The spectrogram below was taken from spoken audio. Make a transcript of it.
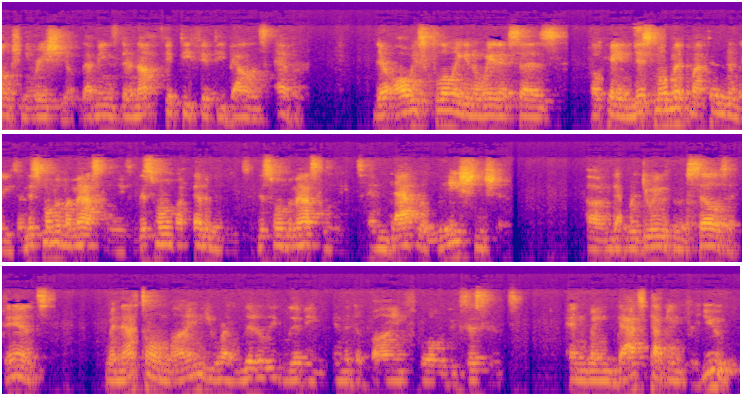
functioning ratio. That means they're not 50 50 balance ever. They're always flowing in a way that says, okay, in this moment, my feminine leads, in this moment, my masculine leads, in this moment, my feminine leads, in this moment, my masculine leads. And that relationship um, that we're doing with ourselves at dance, when that's online, you are literally living in the divine flow of existence. And when that's happening for you,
